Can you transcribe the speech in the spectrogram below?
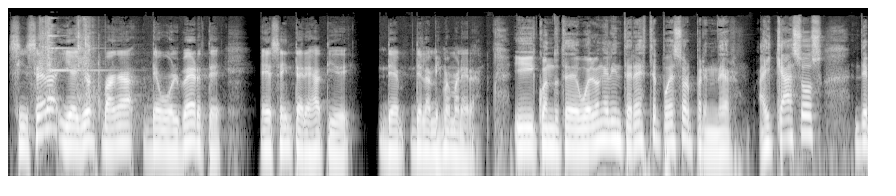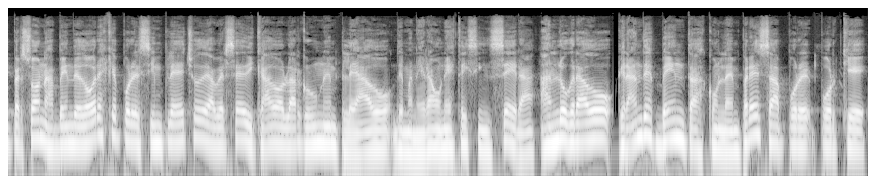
sincera y ellos van a devolverte ese interés a ti de, la misma manera. Y cuando te devuelven el interés te puede sorprender. Hay casos de personas, vendedores que por el simple hecho de haberse dedicado a hablar con un empleado de manera honesta y sincera, han logrado grandes ventas con la empresa porque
